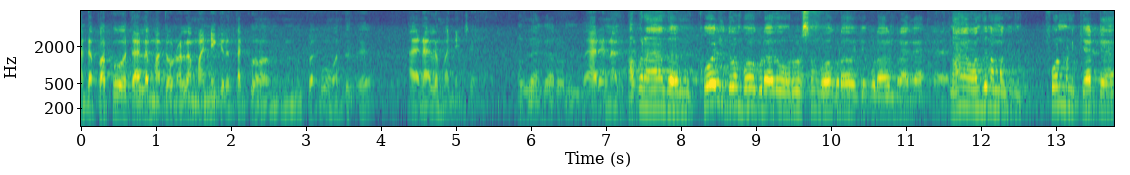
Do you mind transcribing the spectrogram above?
அந்த பக்குவத்தால் மற்றவனெல்லாம் மன்னிக்கிற தக்குவம் பக்குவம் வந்தது. அதனால் மன்னிச்சேன். அதுதான் வேற ஒன்றும் வேற என்ன? அப்புறம் அந்த கோயிலுக்கெல்லாம் போகக்கூடாது ஒரு வருஷம் போகக்கூடாது வைக்கக்கூடாதுன்றாங்க. நான் வந்து நமக்கு ஃபோன் பண்ணி கேட்டேன்.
